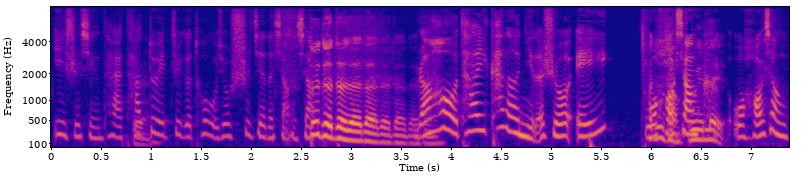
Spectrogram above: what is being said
意识形态，他对对这个脱口秀世界的想象。对对对对对对对对。然后他一看到你的时候，诶，我好像可我好想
